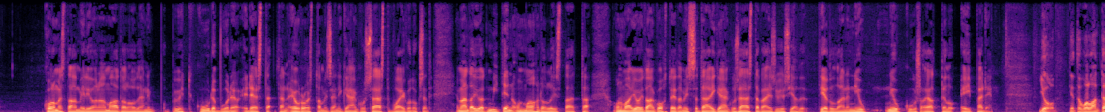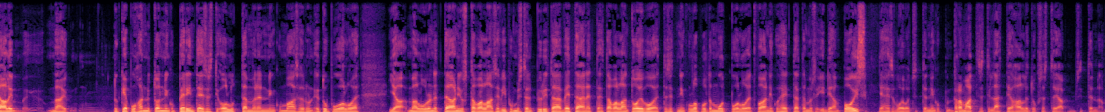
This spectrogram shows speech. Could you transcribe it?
300 miljoonaa maatalouteen, niin pyhitty kuuden vuoden edestä tämän euroistamisen ikään kuin säästövaikutukset. Ja mä en tajua, että miten on mahdollista, että on vain joitain kohteita, missä tämä ikään kuin säästäväisyys ja tietynlainen niuk- niukkuusajattelu ei päde. Joo, ja tavallaan tämä oli, mä No Kepuhan nyt on niin kuin perinteisesti ollut tämmöinen niin kuin maaseudun etupuolue, ja mä luulen, että tämä on just tavallaan se vipu, mistä nyt pyritään vetämään, että he tavallaan toivoo, että sitten niin kuin lopulta muut puolueet vaan niin kuin heittää tämmöisen idean pois, ja he se voivat sitten niin kuin dramaattisesti lähteä hallituksesta, ja sitten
